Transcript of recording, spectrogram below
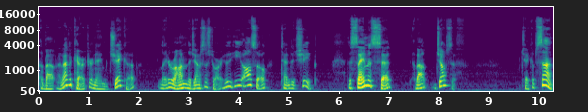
about another character named Jacob later on in the Genesis story, who he also tended sheep. The same is said about Joseph. Jacob's son.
